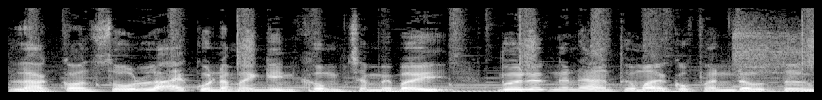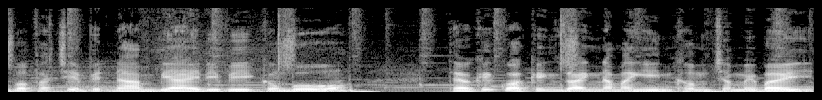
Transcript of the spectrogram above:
là con số lãi của năm 2017 vừa được Ngân hàng Thương mại Cổ phần Đầu tư và Phát triển Việt Nam BIDV công bố. Theo kết quả kinh doanh năm 2017,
